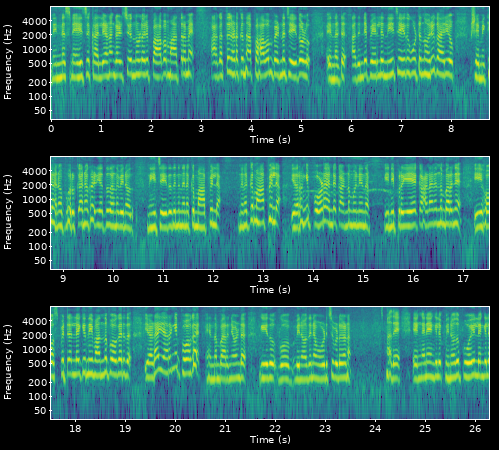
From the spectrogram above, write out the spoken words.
നിന്നെ സ്നേഹിച്ച് കല്യാണം കഴിച്ചു എന്നുള്ളൊരു പാപം മാത്രമേ അകത്ത് കിടക്കുന്ന ആ പാവം പെണ്ണ് ചെയ്തുള്ളൂ. എന്നിട്ട് അതിന്റെ പേരിൽ നീ ചെയ്തു കൂട്ടുന്ന ഒരു കാര്യവും ക്ഷമിക്കാനോ പൊറുക്കാനോ കഴിയാത്തതാണ് വിനോദ്. നീ ചെയ്തതിന് നിനക്ക് മാപ്പില്ല. നിനക്ക് മാപ്പില്ല. ഇറങ്ങിപ്പോടാ എന്റെ കണ്ണു മുന്നിൽ നിന്ന് ഇനി പ്രിയയെ കാണാനെന്നും പറഞ്ഞ് ഈ ഹോസ്പിറ്റലിലേക്ക് നീ വന്നു പോകരുത്. എടാ ഇറങ്ങിപ്പോകാൻ എന്നും പറഞ്ഞുകൊണ്ട് ഗീതു വിനോദിനെ ഓടിച്ചു വിടുകയാണ്. അതെ എങ്ങനെയെങ്കിലും വിനോദ് പോയില്ലെങ്കിൽ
